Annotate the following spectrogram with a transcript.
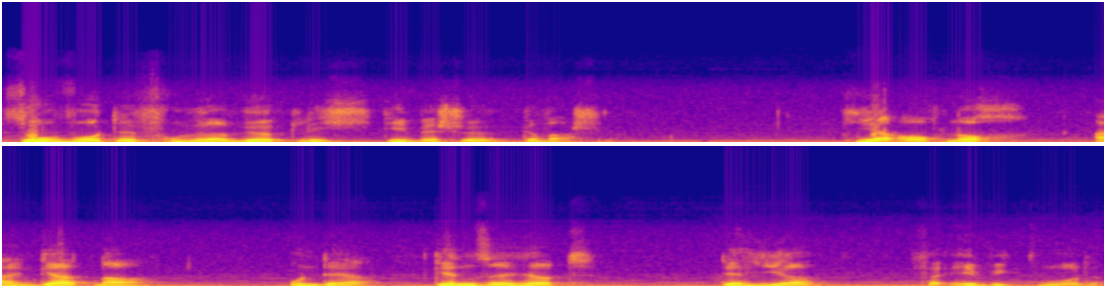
So wurde früher wirklich die Wäsche gewaschen. Hier auch noch ein Gärtner und der Gänsehirt, der hier verewigt wurde.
